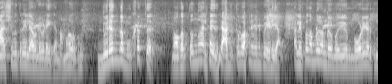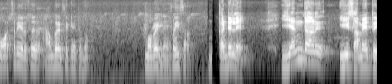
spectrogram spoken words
ആശുപത്രിയിൽ അവിടെ ഇവിടെയൊക്കെ നമ്മൾ ഓർക്കും ദുരന്ത മുഖത്ത് മുഖത്തൊന്നും അല്ല ഇതിന്റെ അടുത്ത് പോകാൻ ഇവന് പേടിയാണ് അല്ല ഇപ്പം നമ്മൾ കണ്ടു ഈ ബോഡി എടുത്ത് മോർച്ചറി എടുത്ത് ആംബുലൻസിൽ കയറ്റുന്നു. മൊബൈൽ ഫ്രീസർ കണ്ടില്ലേ? എന്താണ് ഈ സമയത്ത്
